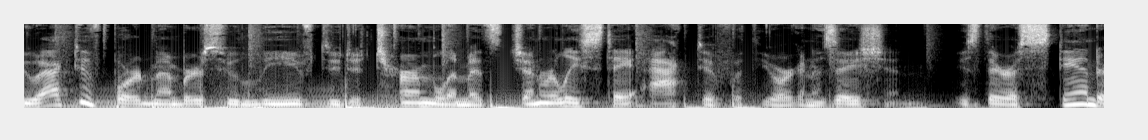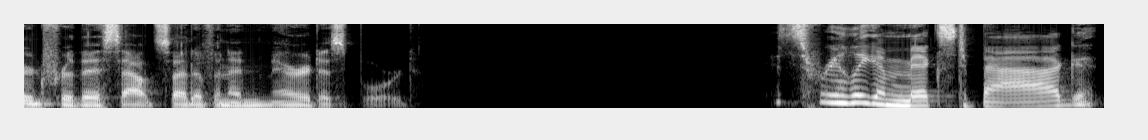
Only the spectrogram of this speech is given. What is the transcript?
Do active board members who leave due to term limits generally stay active with the organization? Is there a standard for this outside of an emeritus board? It's really a mixed bag.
